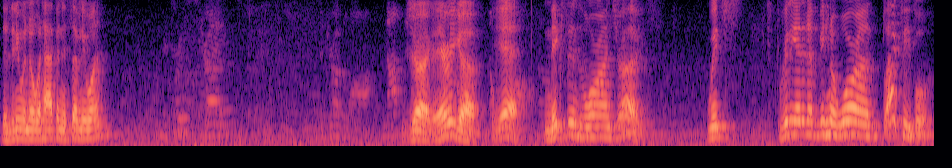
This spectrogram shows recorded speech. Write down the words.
Does anyone know what happened in 71? Drug, there we go. Yeah, Nixon's war on drugs, which really ended up being a war on black people.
